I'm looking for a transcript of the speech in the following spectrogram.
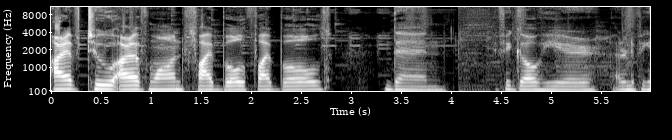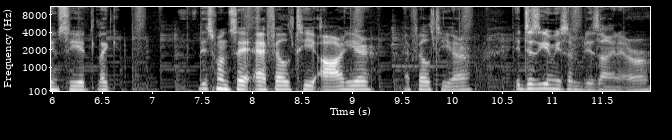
RF2, RF1, 5 volt, 5 volt, then if you go here, I don't know if you can see it, like this one say FLTR here, FLTR. It just gave me some design error.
